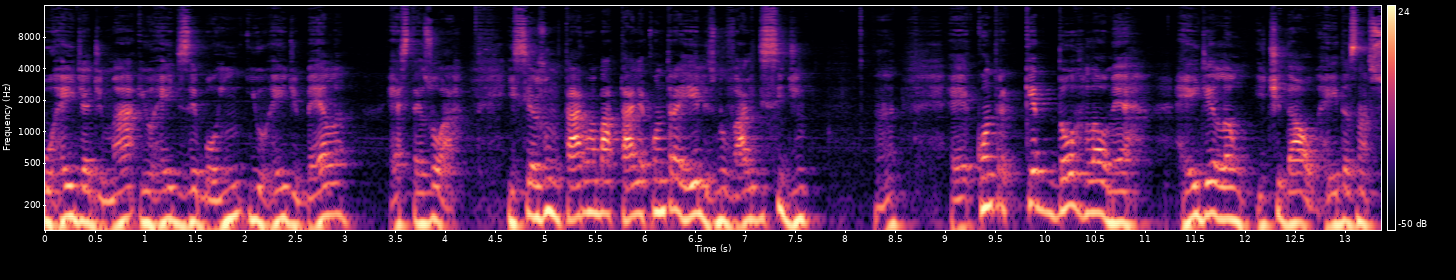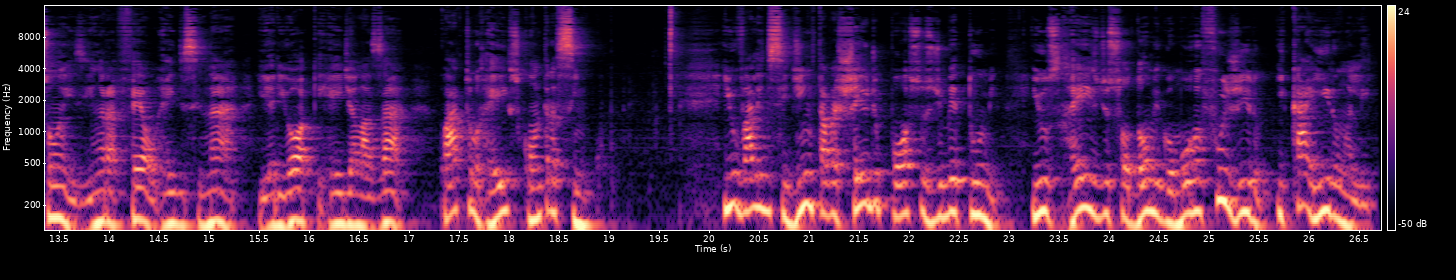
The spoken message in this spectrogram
o rei de Adimá e o rei de Zeboim e o rei de Bela, esta é Zoar, e se ajuntaram à batalha contra eles no vale de Sidim, né? é, contra Kedorlaomer, rei de Elão, e Tidal, rei das nações, e Anrafel, rei de Sinar, e Arioque, rei de Alazar, quatro reis contra cinco. E o vale de Sidim estava cheio de poços de betume, e os reis de Sodoma e Gomorra fugiram e caíram ali,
